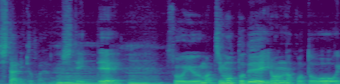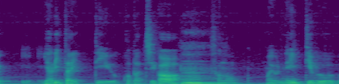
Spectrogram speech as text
したりとかもしていて、うんそういうまあ地元でいろんなことをやりたいっていう子たちが、うん。そのまネイティブ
